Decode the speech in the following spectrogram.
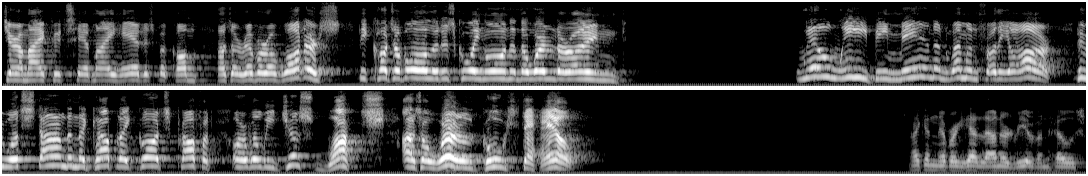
Jeremiah could say, My head has become as a river of waters because of all that is going on in the world around. Will we be men and women for the hour who will stand in the gap like God's prophet, or will we just watch as a world goes to hell? I can never get Leonard Ravenhill's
